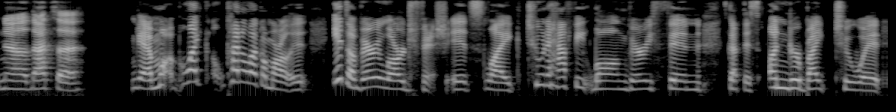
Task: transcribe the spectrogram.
No, that's a Yeah, like kind of like a marlin. It, it's a very large fish. It's like two and a half feet long, very thin. It's got this underbite to it.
